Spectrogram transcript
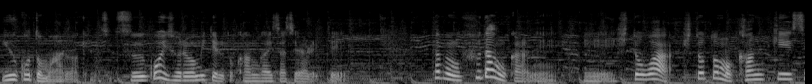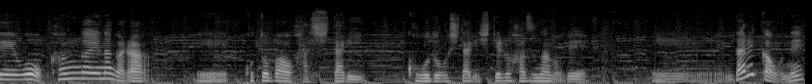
ないうこともあるわけですよ。すごいそれを見てると考えさせられて。多分普段からね、えー、人は人との関係性を考えながら、えー、言葉を発したり行動したりしてるはずなので、えー、誰かをね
